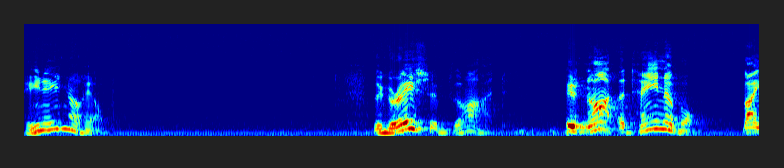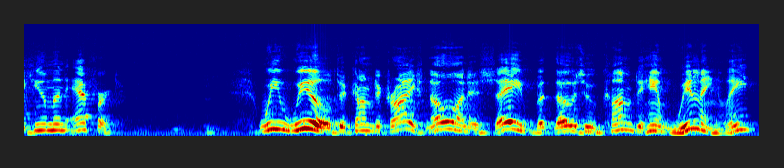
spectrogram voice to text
He needs no help. The grace of God is not attainable by human effort. We will to come to Christ. No one is saved but those who come to Him willingly.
